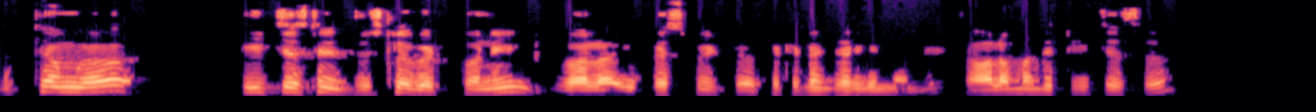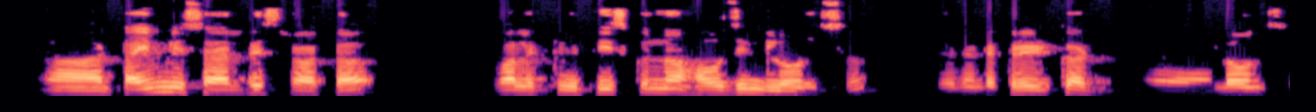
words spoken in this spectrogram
ముఖ్యంగా టీచర్స్ని దృష్టిలో పెట్టుకొని ఇవాళ ఈ ప్రెస్ మీట్ పెట్టడం జరిగిందండి. చాలామంది టీచర్స్ టైమ్లీ శాలరీస్ రాక వాళ్ళకి తీసుకున్న హౌసింగ్ లోన్స్ లేదంటే క్రెడిట్ కార్డ్ లోన్స్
